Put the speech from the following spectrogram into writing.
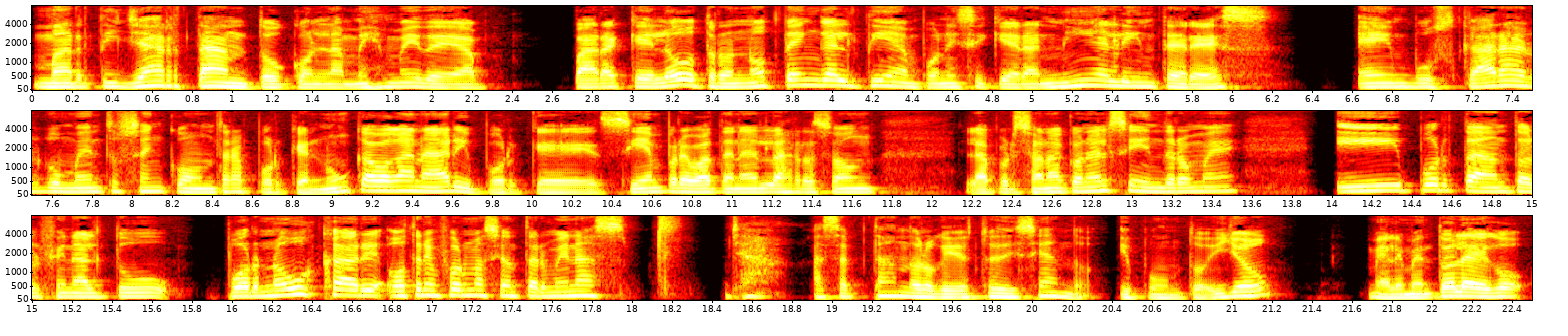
martillar tanto con la misma idea para que el otro no tenga el tiempo ni siquiera ni el interés en buscar argumentos en contra porque nunca va a ganar y porque siempre va a tener la razón la persona con el síndrome y por tanto al final tú por no buscar otra información terminas ya aceptando lo que yo estoy diciendo y punto. Y yo me alimento el ego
